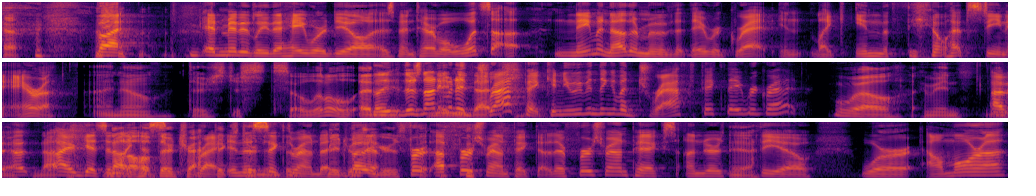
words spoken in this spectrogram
but admittedly, the Heyward deal has been terrible. What's uh, name another move that they regret in like in the Theo Epstein era? I know. There's just so little. There's not even a that- draft pick. Can you even think of a draft pick they regret? Well, I mean, I, know, I- not, I guess in not like all the, their draft right, picks in the sixth round, but, but leaguers. but- a first round pick though. Their first round picks under Yeah. Theo were Almora,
